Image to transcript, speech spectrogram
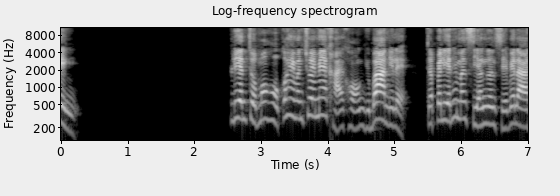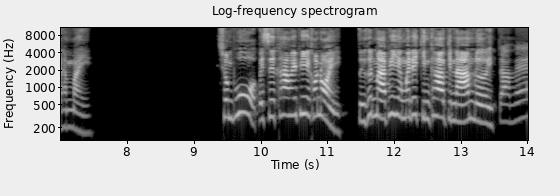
ก่งๆเรียนจบม .6 ก็ให้มันช่วยแม่ขายของอยู่บ้านนี่แหละ จะไปเรียนให้มันเสียเงินเสียเวลาทำไม ชมพู่ไปซื้อข้าวให้พี่เขาหน่อยตื่นขึ้นมาพี่ยังไม่ได้กินข้าวกินน้ำเลย จ้าแม่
